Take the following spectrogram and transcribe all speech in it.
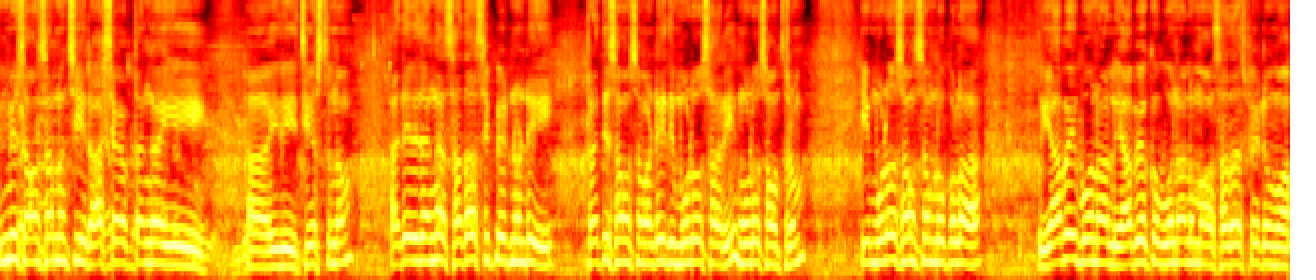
ఎనిమిది సంవత్సరాల నుంచి రాష్ట్ర వ్యాప్తంగా ఈ ఇది చేస్తున్నాం. అదేవిధంగా సదాశివపేట నుండి ప్రతి సంవత్సరం అంటే ఇది మూడోసారి మూడో సంవత్సరం. ఈ మూడో సంవత్సరం లోపల యాభై బోనాలు యాభై ఒక్క బోనాలు మా సదాసిపేట మా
